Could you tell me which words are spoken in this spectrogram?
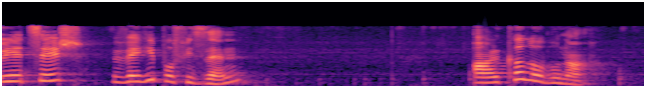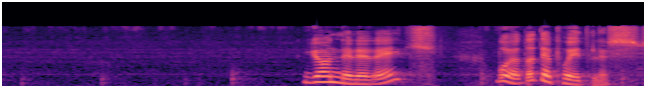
üretir ve hipofizin arka lobuna göndererek burada depo edilir.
